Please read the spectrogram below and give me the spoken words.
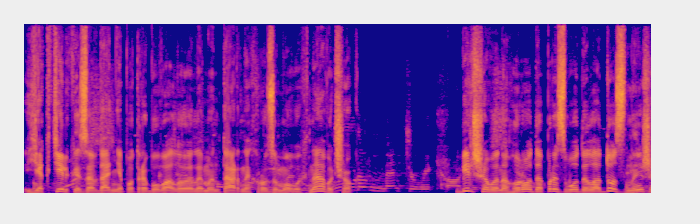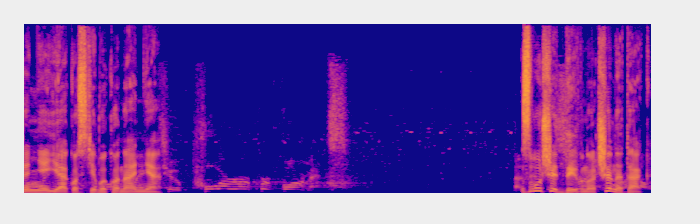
Як тільки завдання потребувало елементарних розумових навичок, більша винагорода призводила до зниження якості виконання. Звучить дивно, чи не так?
